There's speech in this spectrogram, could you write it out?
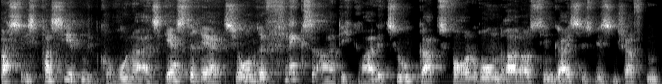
Was ist passiert mit Corona? Als erste Reaktion, reflexartig geradezu, gab es Forderungen gerade aus den Geisteswissenschaften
